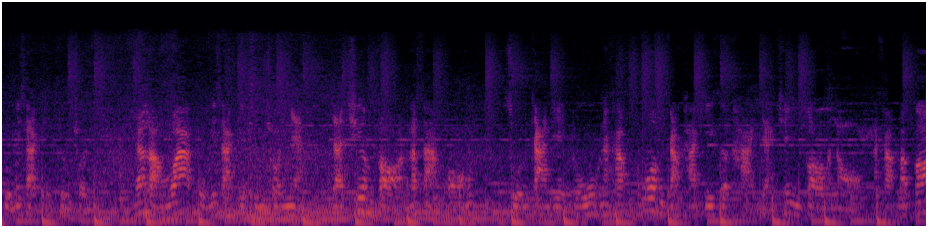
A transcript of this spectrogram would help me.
กลุ่มวิสาหกิจชุมชน และหลังว่ากลุ่มวิสาหกิจชุมชนเนี่ยจะเชื่อมต่อลักษณะของศูนย์การเรียนรู้นะครับร่วมกับภาคีเครือข่ายอย่างเช่นกรมนนะครับแล้วก็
